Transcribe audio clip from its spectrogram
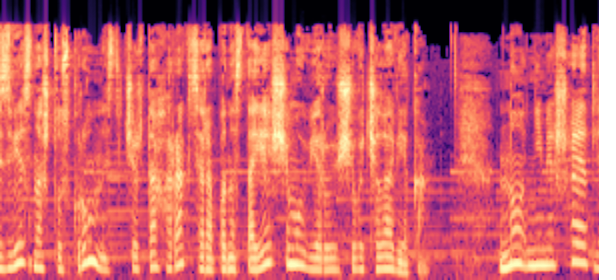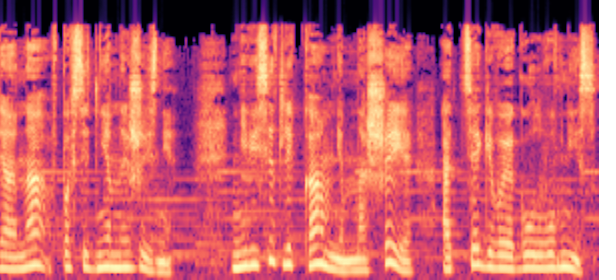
Известно, что скромность – черта характера по-настоящему верующего человека. Но не мешает ли она в повседневной жизни? Не висит ли камнем на шее, оттягивая голову вниз,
